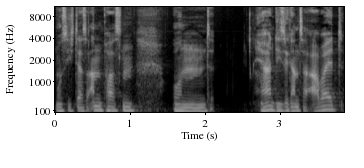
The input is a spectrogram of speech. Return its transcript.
Muss ich das anpassen? Und ja, diese ganze Arbeit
